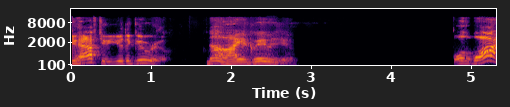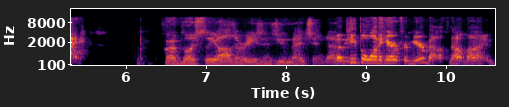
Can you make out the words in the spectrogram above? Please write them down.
You have to. You're the guru. No, I agree with you. Well, why? For mostly all the reasons you mentioned. I but mean, people want to hear it from your mouth, not mine.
